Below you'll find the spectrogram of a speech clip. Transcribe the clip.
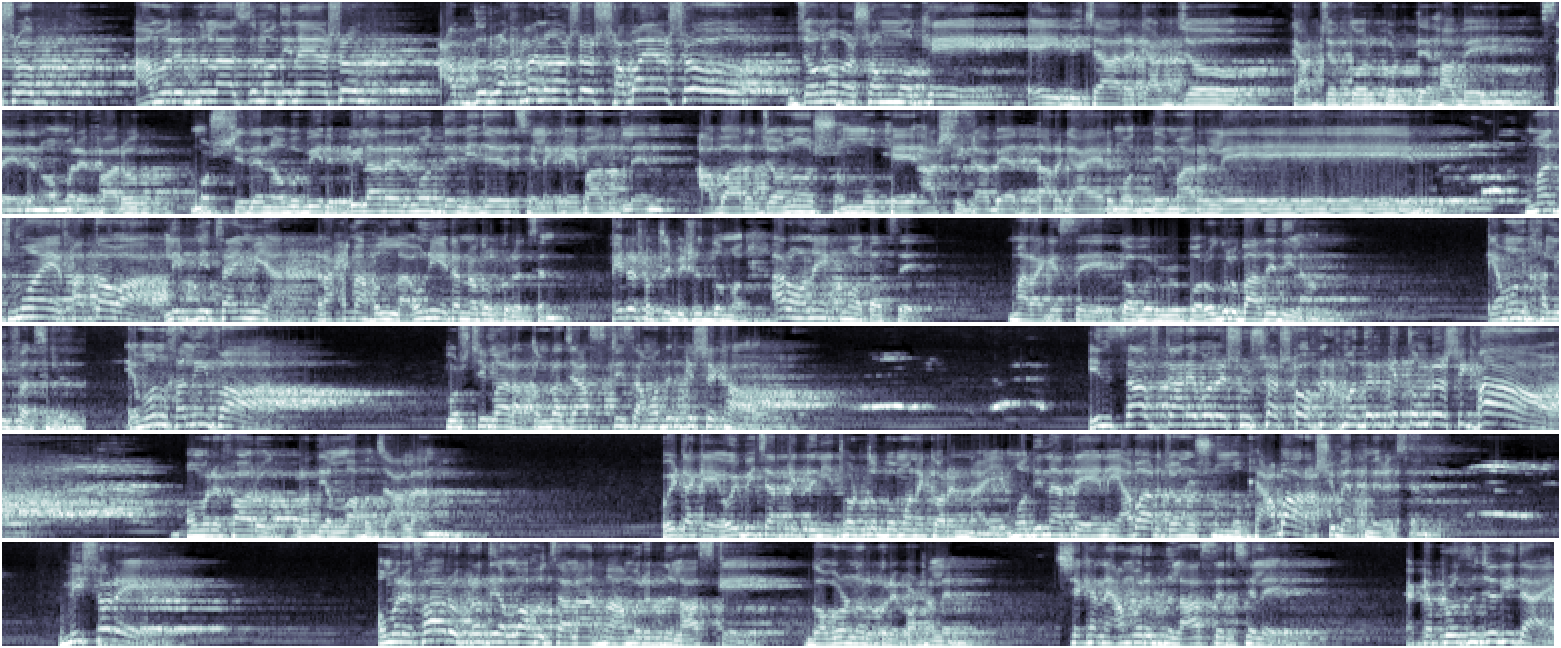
আসো, আমর ইবনুল্লাহ আসো মদিনায় আসো, আব্দুর রহমানও আসো, সবাই আসো। জনসম্মুখে এই বিচার কার্য কার্যকর করতে হবে। ওমরে ফারুক মসজিদে পিলারের মধ্যে নিজের ছেলেকে বাঁধলেন, আবার জনসম্মুখে আশিটা বেত তার গায়ের মধ্যে মারলে ফাতাওয়া লিবনি তাইমিয়া রাহিমাহুল্লাহ, উনি এটা নকল করেছেন। এটা সবচেয়ে বিশুদ্ধ মত। আর অনেক মত আছে। মারা গেছে কবরের উপর, ওগুলো বাদে দিলাম। কেমন খালিফা ছিলেন? এমন খালিফা পশ্চিমারা তোমরা জাস্টিস আমাদেরকে শেখাও। ইনসাফ কারে বলে? সুশাসন আমাদেরকে তোমরা শেখাও। ওমরে ফারুক রাদি আল্লাহ চালান ওইটাকে, ওই বিচারকে তিনি ধর্তব্য মনে করেন নাই। মদিনাতে এনে আবার জনসম্মুখে আবার আশিবেত মেরেছেন। মিশরে ওমরে ফারুক রাদি আল্লাহ চালান আমর ইবনুল আসকে গভর্নর করে পাঠালেন। সেখানে আমর ইবনুল আসের ছেলে একটা প্রতিযোগিতায়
